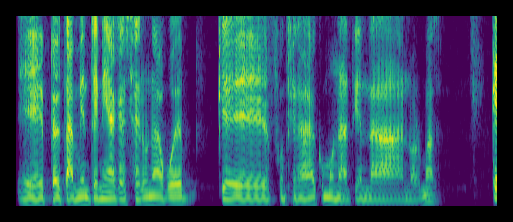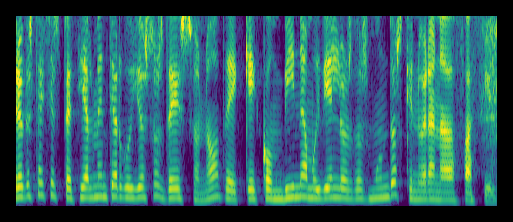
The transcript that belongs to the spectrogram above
eh, pero también tenía que ser una web que funcionara como una tienda normal. Creo que estáis especialmente orgullosos de eso, ¿no? De que combina muy bien los dos mundos, que no era nada fácil.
